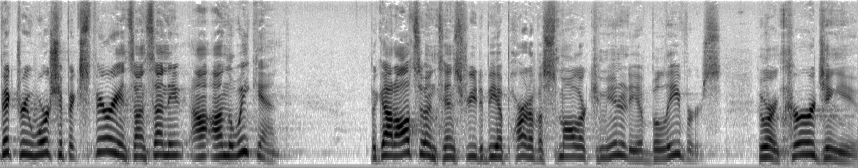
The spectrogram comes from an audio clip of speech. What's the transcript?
victory worship experience on Sunday on the weekend. But God also intends for you to be a part of a smaller community of believers who are encouraging you,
